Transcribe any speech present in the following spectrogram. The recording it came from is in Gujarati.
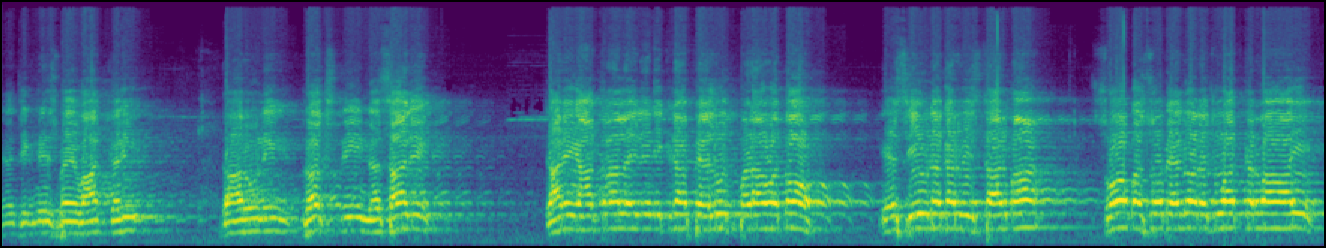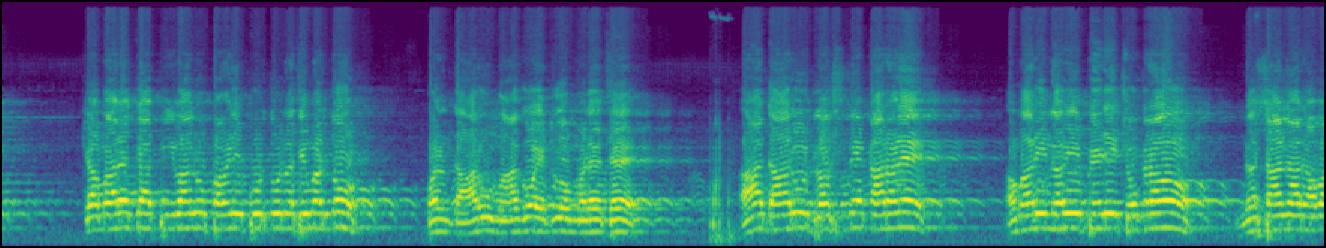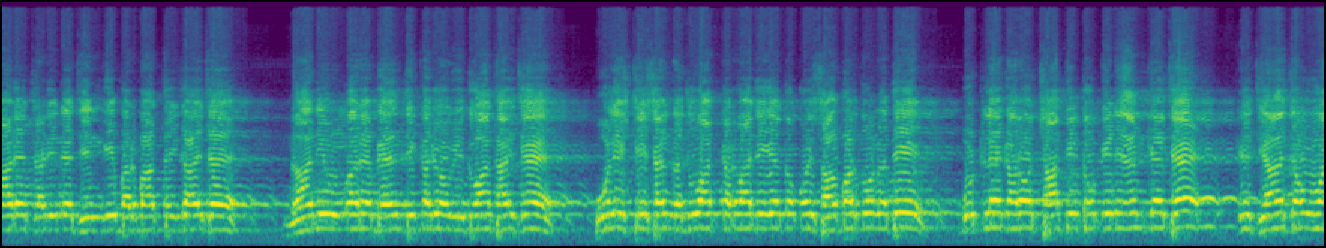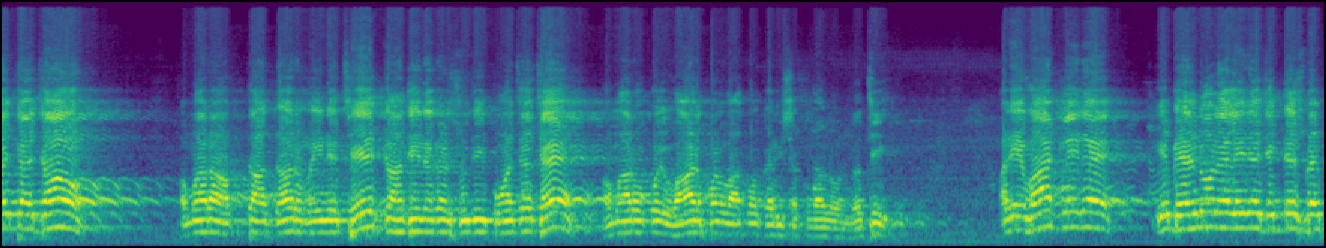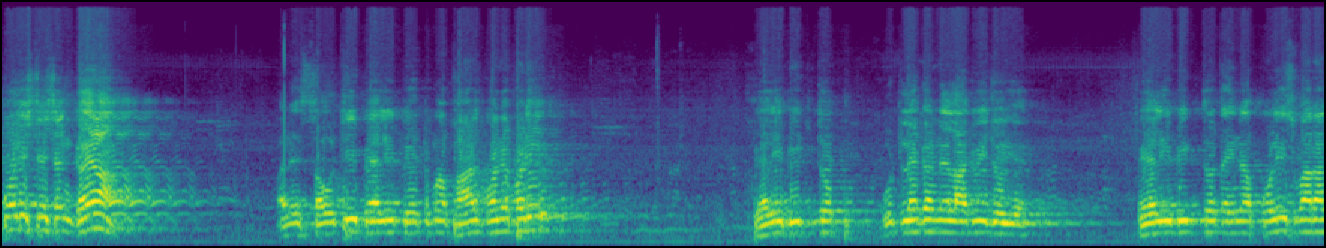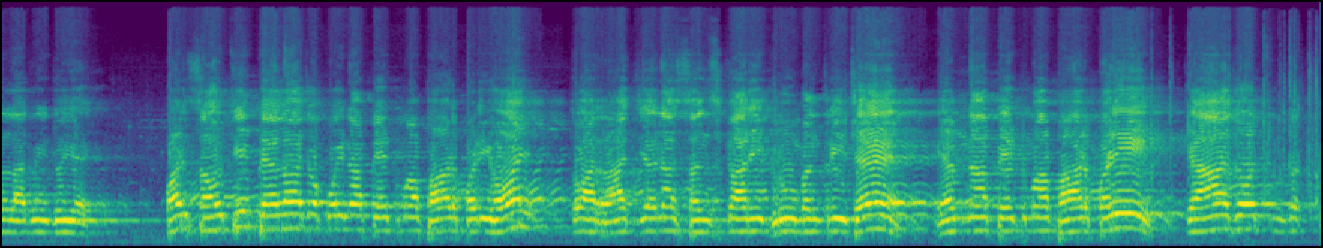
ત્યાં જિગ્નેશભાઈ વાત કરી. દારૂની ડ્રગ્સની નશાની. જ્યારે યાત્રા લઈને નીકળ્યા, પહેલું જ પડાવ હતો એ શિવનગર વિસ્તારમાં સો બસો બહેનો રજૂઆત કરવા આવી કે અમારે ત્યાં પીવાનું પાણી પૂરતું નથી મળતું. પણ દારૂ માગો એટલો મળે છે. આ દારૂ ડ્રગ્સને કારણે અમારી નવી પેઢી છોકરાઓ નશાના રવાડે ચડીને જિંદગી બરબાદ થઈ જાય છે. નાની ઉંમરે બેન દીકરીઓ વિધવા થાય છે. પોલીસ સ્ટેશન રજૂઆત કરવા જઈએ તો કોઈ સાંભળતું નથી. બુટલેગરો છાતી ટોકીને એમ કે છે કે જ્યાં જવું હોય ત્યાં જાઓ. અમારા હપ્તા દર મહિને છે ગાંધીનગર સુધી પહોંચે છે. અમારો કોઈ વાળ પણ વાતો કરી શકવાનો નથી. અને એ વાત લઈને એ બહેનોને લઈને જિગ્નેશભાઈ પોલીસ સ્ટેશન ગયા. અને સૌથી પહેલી પેટમાં ફાળ કોને પડી? પહેલી બીક તો બુટલેગરને લાગવી જોઈએ. પહેલી બીક તો તેના પોલીસ વાળાને લાગવી જોઈએ. પણ સૌથી પહેલા જો કોઈના પેટમાં ફાળ પડી હોય, તો આ રાજ્યના સંસ્કારી ગૃહમંત્રી છે. એમના પેટમાં ફાળ પડી કે આ જો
